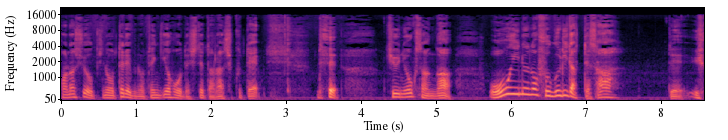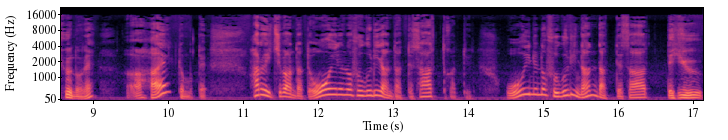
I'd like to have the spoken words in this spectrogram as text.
話を昨日テレビの天気予報でしてたらしくて、で、急に奥さんが、大犬のふぐりだってさ、って言うのね。あ、はい？と思って。春一番だって大犬のふぐりなんだってさ、とかって大犬のふぐりなんだってさ、ってっていう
